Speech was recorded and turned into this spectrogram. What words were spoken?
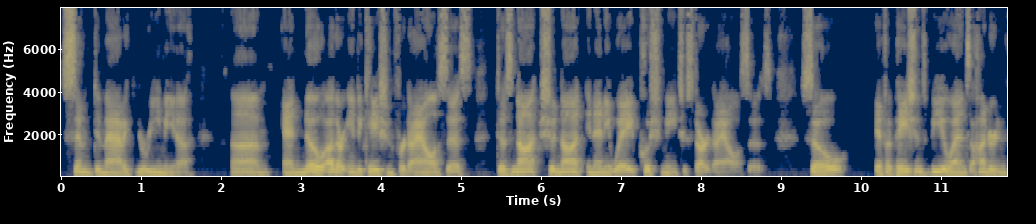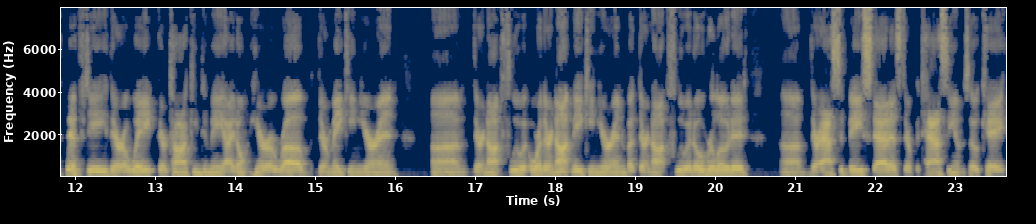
symptomatic uremia um, and no other indication for dialysis does not should not in any way push me to start dialysis. So if a patient's BUN's 150, they're awake, they're talking to me, I don't hear a rub, they're making urine, um, they're not fluid, or they're not making urine, but they're not fluid overloaded um, their acid base status, their potassium's okay.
